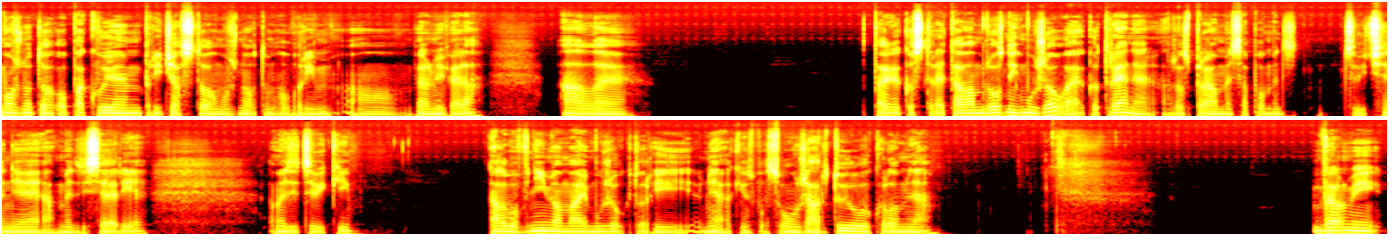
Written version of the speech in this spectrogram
Možno to opakujem pričasto, možno o tom hovorím o, veľmi veľa, ale tak ako stretávam rôznych mužov a ako tréner a rozprávame sa pomedzi cvičenie a medzi série a medzi cviky, alebo vnímam aj mužov, ktorí nejakým spôsobom žartujú okolo mňa. Veľmi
